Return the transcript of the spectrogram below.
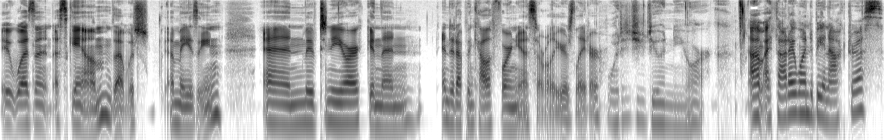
it wasn't a scam. That was amazing, and moved to New York, and then ended up in California several years later. What did you do in New York? Um, I thought I wanted to be an actress,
